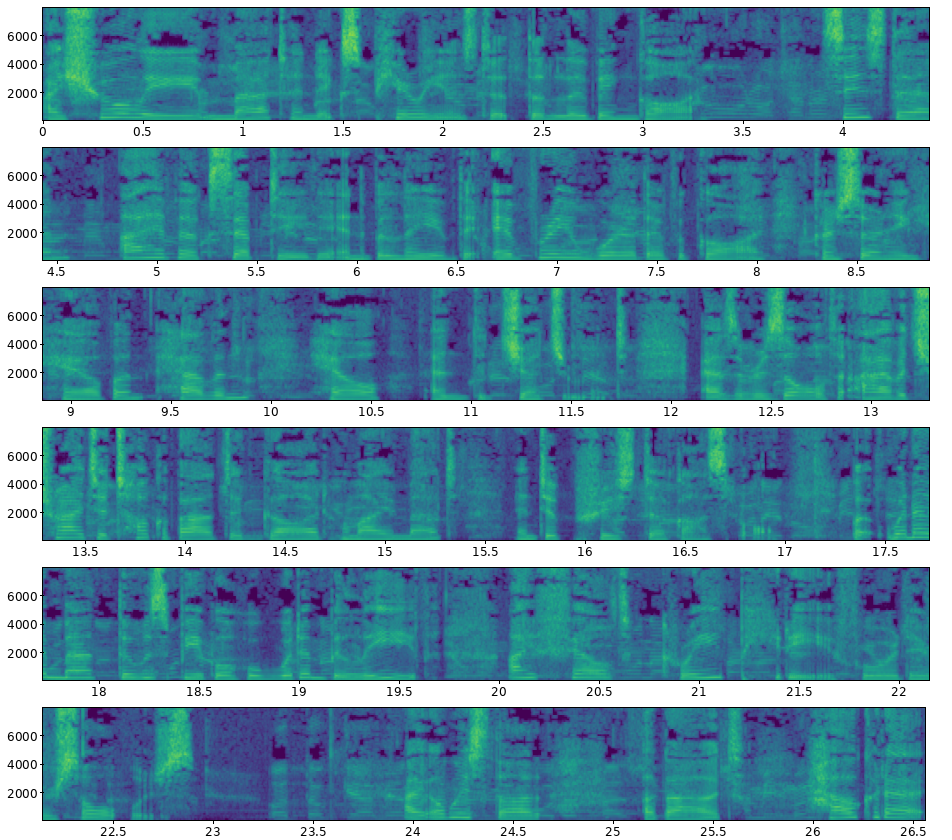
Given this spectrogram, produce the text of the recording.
I surely met and experienced the living God. Since then, I have accepted and believed every word of God concerning heaven, heaven, hell, and the judgment. As a result, I have tried to talk about the God whom I met and to preach the gospel. But when I met those people who wouldn't believe, I felt great pity for their souls. I always thought about how could I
